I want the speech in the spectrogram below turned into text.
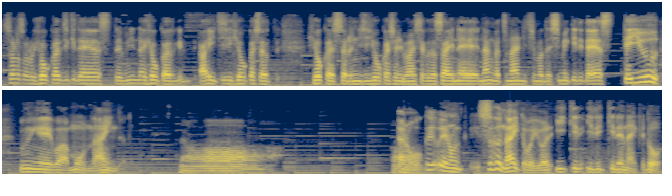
そろそろ評価時期ですって、みんな評価、あ、一次評価者、評価したら二次評価者に回してくださいね。何月何日まで締め切りですっていう運営はもうないんだと。ああ。あの、すぐないとは言わ言い切れないけど、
